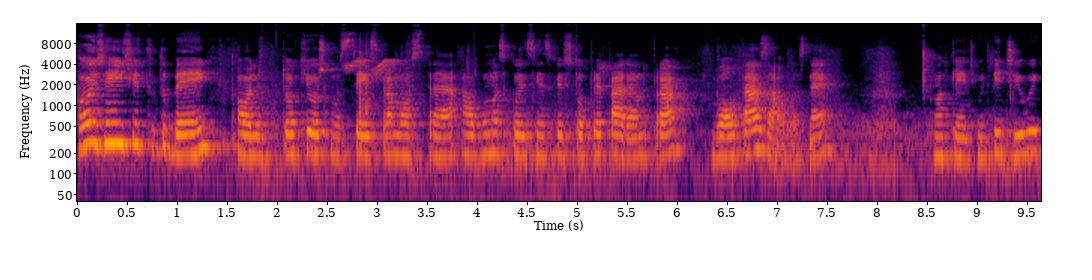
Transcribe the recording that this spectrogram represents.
Oi, gente, tudo bem? Olha, tô aqui hoje com vocês para mostrar algumas coisinhas que eu estou preparando para voltar às aulas, né? Uma cliente me pediu e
